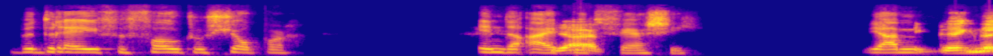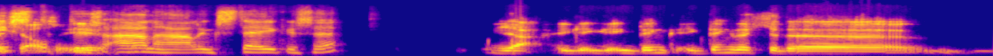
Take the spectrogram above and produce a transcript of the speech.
bedreven Photoshopper in de iPad-versie? Ja, ja, ik denk mist dat je als tussen aanhalingstekens, hè? Ja, ik, ik, ik, denk, ik denk dat je de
